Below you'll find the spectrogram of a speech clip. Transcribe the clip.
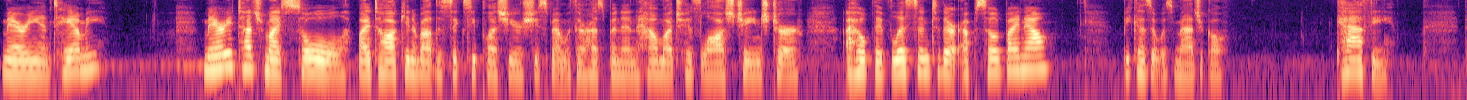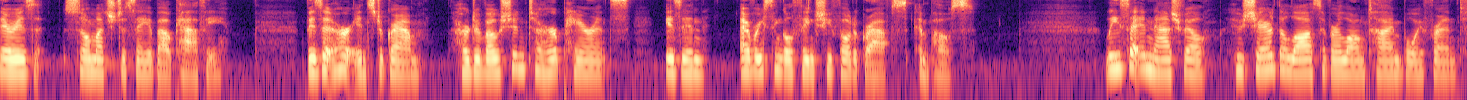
Mary and Tammy. Mary touched my soul by talking about the 60 plus years she spent with her husband and how much his loss changed her. I hope they've listened to their episode by now because it was magical. Kathy. There is so much to say about Kathy. Visit her Instagram her devotion to her parents is in every single thing she photographs and posts. Lisa in Nashville, who shared the loss of her longtime boyfriend.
